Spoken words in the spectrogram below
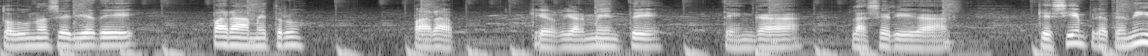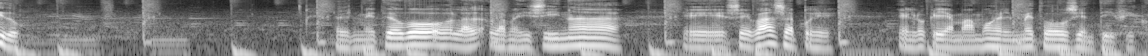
toda una serie de parámetros para que realmente tenga la seriedad que siempre ha tenido. El método, la, medicina eh, se basa pues en lo que llamamos el método científico.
